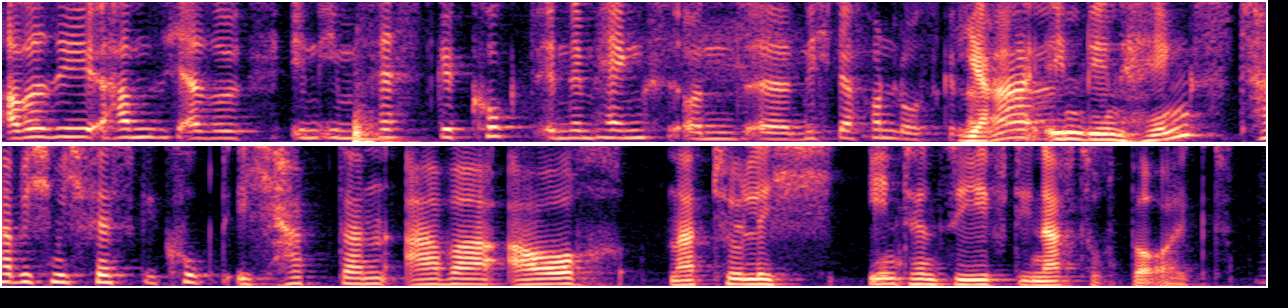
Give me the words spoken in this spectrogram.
aber Sie haben sich also in ihm festgeguckt, in dem Hengst und äh, nicht davon losgelassen. Ja, ne? in den Hengst habe ich mich festgeguckt. Ich habe dann aber auch natürlich intensiv die Nachzucht beäugt. Mhm.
